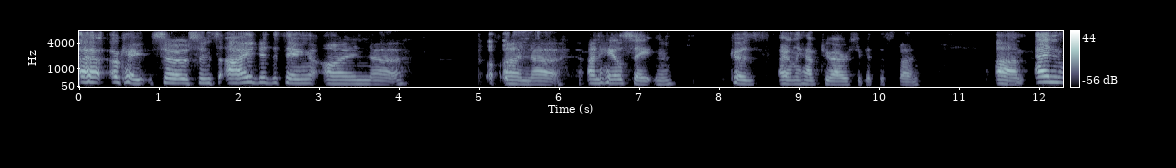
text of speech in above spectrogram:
Uh, okay, so since I did the thing on uh, on uh, on Hail Satan, because I only have two hours to get this done, um, and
